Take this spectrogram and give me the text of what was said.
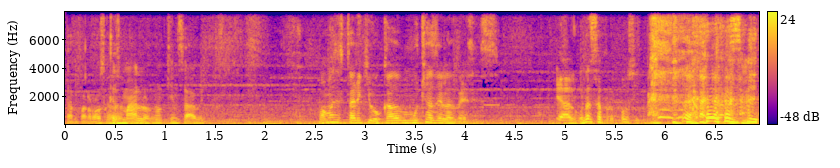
taparrosca es Ah. malo, ¿no? ¿Quién sabe? Vamos a estar equivocados muchas de las veces. Y algunas a propósito. Sí.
